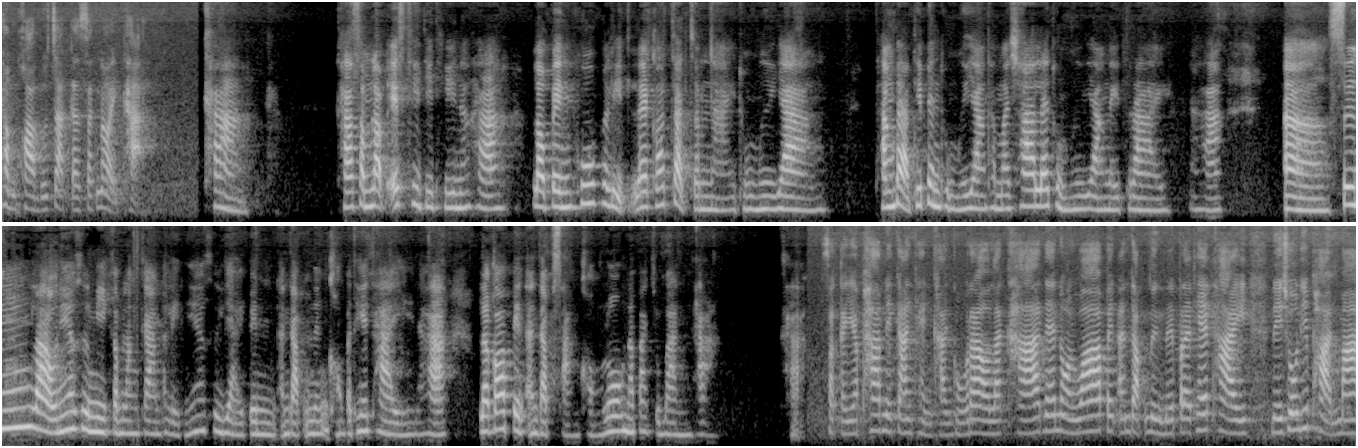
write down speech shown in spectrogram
ทำความรู้จักกันสักหน่อยค่ะ ค่ะค่ะสำหรับ STTT นะคะ เราเป็นผู้ผลิตและก็จัดจำหน่ายถุงมือยาง ทั้งแบบที่เป็นถุงมือยางธรรมชาติและถุงมือยางในไตรายนะคะซึ่งเราเนี่ยคือมีกำลังการผลิตเนี่ยคือใหญ่เป็นอันดับหนึ่งของประเทศไทยนะคะ แล้วก็เป็นอันดับสามของโลกณปัจจุบันค่ะ ศักยภาพในการแข่งขันของเราล่ะคะ แน่นอนว่าเป็นอันดับหนึ่งในประเทศไทยในช่วงที่ผ่านมา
